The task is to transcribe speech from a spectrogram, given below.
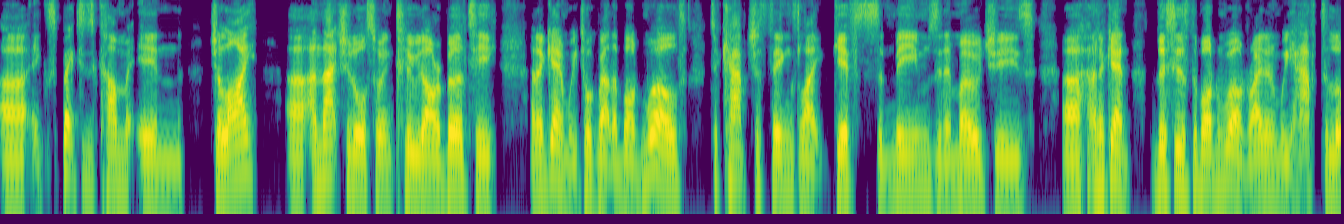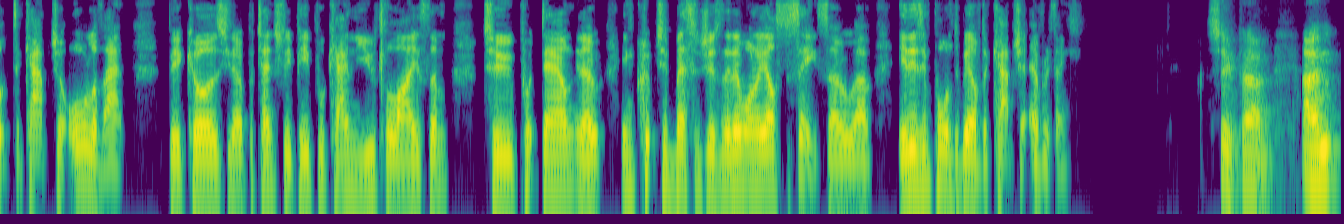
uh, expected to come in July. Uh, and that should also include our ability, and again, we talk about the modern world, to capture things like GIFs and memes and emojis. Uh, and again, this is the modern world, right? And we have to look to capture all of that because you know potentially people can utilize them to put down you know encrypted messages they don't want anyone else to see so uh, it is important to be able to capture everything superb um,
